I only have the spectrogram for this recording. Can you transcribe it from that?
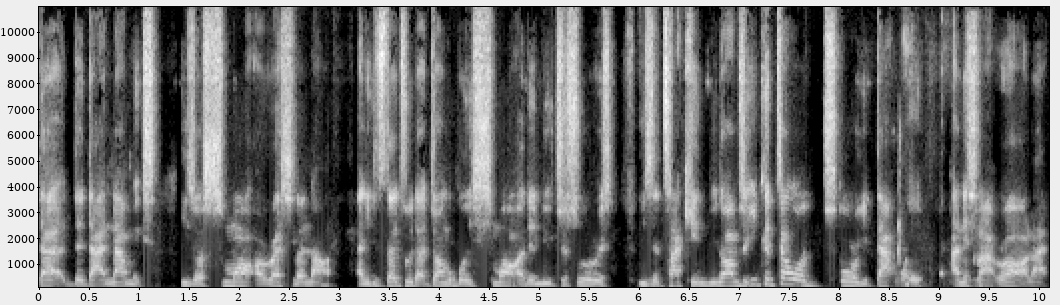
that the dynamics. He's a smarter wrestler now. And you can tell too that Jungle Boy is smarter than Luchasaurus. He's attacking, you know what I'm saying? You can tell a story that way. And it's like raw, like,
